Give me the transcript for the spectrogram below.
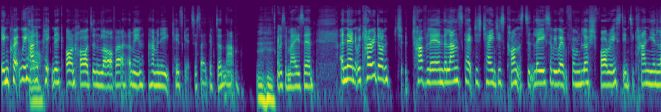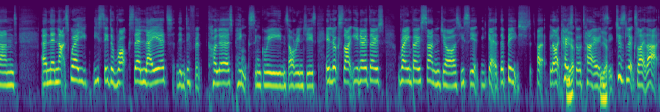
incredible. We had wow. a picnic on hardened lava. I mean, how many kids get to say they've done that? Mm-hmm. It was amazing. And then we carried on t- traveling. The landscape just changes constantly. So we went from lush forest into canyonland. And then that's where you, you see the rocks, they're layered in different colours pinks and greens, oranges. It looks like, you know, those rainbow sand jars you see it, you get at the beach, like, like coastal yep. towns. Yep. It just looks like that.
